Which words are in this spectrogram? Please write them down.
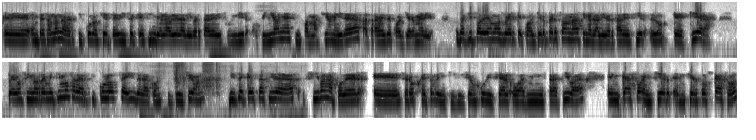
eh, empezando en el artículo 7, dice que es inviolable la libertad de difundir opiniones, información e ideas a través de cualquier medio. Pues aquí podríamos ver que cualquier persona tiene la libertad de decir lo que quiera. Pero si nos remitimos al artículo 6 de la Constitución, dice que estas ideas sí van a poder eh, ser objeto de inquisición judicial o administrativa en caso en, en ciertos casos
